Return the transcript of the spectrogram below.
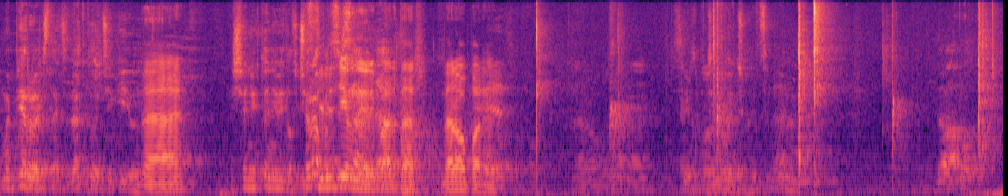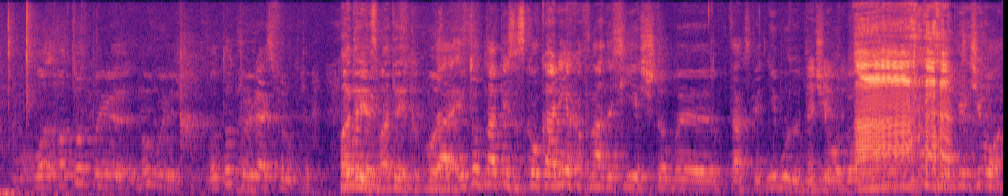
Мы первые, кстати, да, кто Тигиев? Да, Еще никто не видел. Вчера телевизионный подписали, да? репортаж. Здорово, парни. Всех потихонечку цепляем. Да, вот, вот, вот тут, ну, вы вот тут появляются фрукты. Смотри, Ну, смотри, тут можно- Да, и тут написано, сколько орехов надо съесть, чтобы, так сказать, не буду для чего говорить. Для чего?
